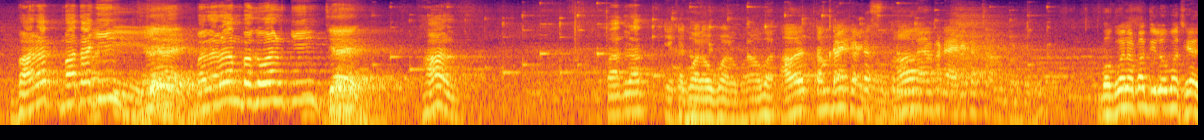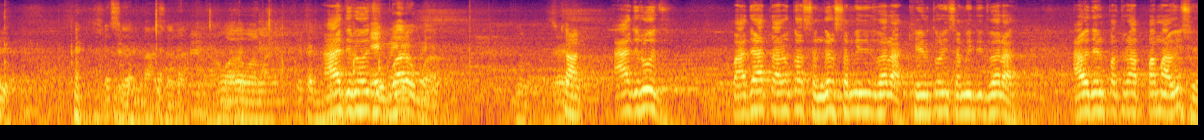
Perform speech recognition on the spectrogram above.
ભારત માતા કી બલરામ ભગવાન કી હાલ. ભગવાન આપણા દિલોમાં છે જ આજ રોજ આજ રોજ પાદરા તાલુકા સંઘર્ષ સમિતિ દ્વારા ખેડૂતોની સમિતિ દ્વારા આવેદનપત્ર આપવામાં આવ્યું છે.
